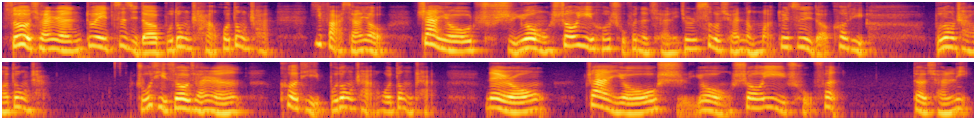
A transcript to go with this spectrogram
所有权人对自己的不动产或动产依法享有占有、使用、收益和处分的权利，就是四个全能嘛。对自己的客体。不动产和动产，主体所有权人，客体不动产或动产，内容占有、使用、收益、处分的权利。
